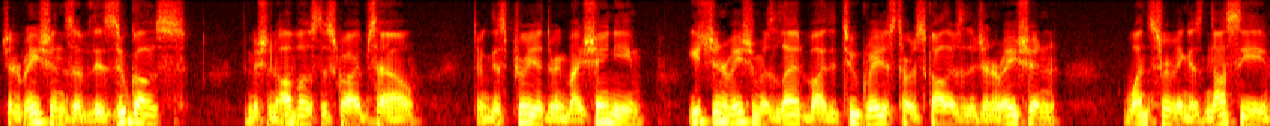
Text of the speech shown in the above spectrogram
generations of the Zugos. The Mishnah Avos describes how during this period, during Bais Sheni, each generation was led by the two greatest Torah scholars of the generation, one serving as Nasi,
